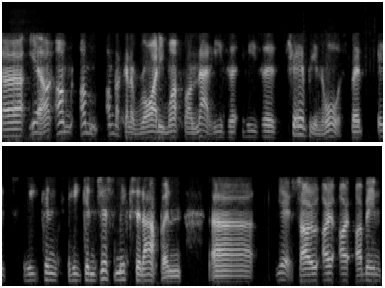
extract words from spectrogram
Uh, yeah, I'm I'm I'm not going to ride him off on that. He's a he's a champion horse, but it's he can he can just mix it up and uh, yeah. So I, I I mean,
